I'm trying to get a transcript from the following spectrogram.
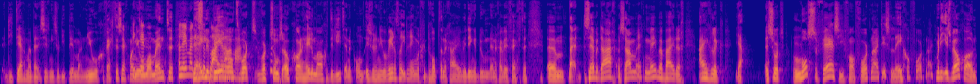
die termen ben- zit ik niet zo diep in, maar nieuwe gevechten, zeg maar, Ik nieuwe momenten Alleen maar de de, hele wereld lama. wordt, wordt soms ook gewoon helemaal gedelete. En er komt- is weer een nieuwe wereld waar iedereen wordt gedropt. En dan ga je weer dingen doen en dan ga je weer vechten. Ehm, nou, ja, ze hebben daar een samenwerking mee. Waarbij er eigenlijk ja, een soort losse versie van Fortnite is. Lego Fortnite. Maar die is wel gewoon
